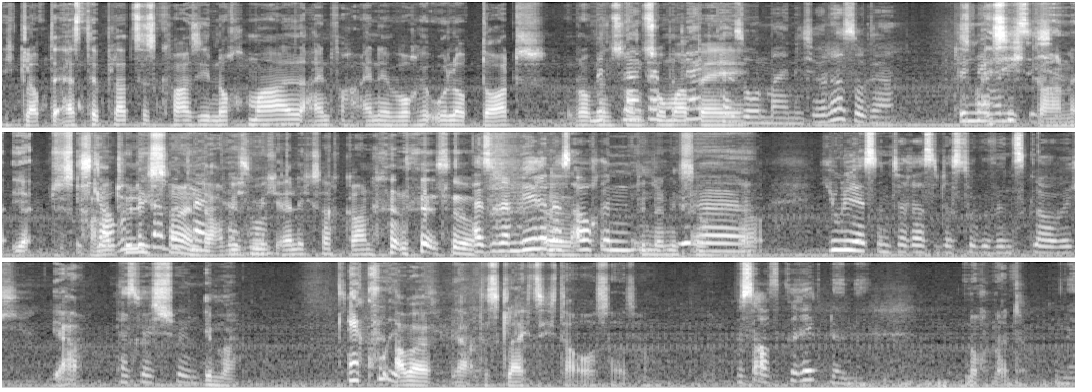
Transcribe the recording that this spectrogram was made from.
Ich glaube, der erste Platz ist quasi nochmal einfach eine Woche Urlaub dort, Mit Robinson einer Summer Bay. Begleitperson, meine ich, oder sogar? Das Bin weiß ich gar nicht. Ja, das Ich kann glaube, natürlich mit sein. Da habe ich mich ehrlich gesagt gar nicht. so, Also dann wäre das äh, auch in nicht so. äh, ja. Julias Interesse, dass du gewinnst, glaube ich. ja, Das wäre schön. immer. Ja, cool. Aber ja, das gleicht sich da aus. Also Bist du aufgeregt? Ne? noch nicht. nee.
